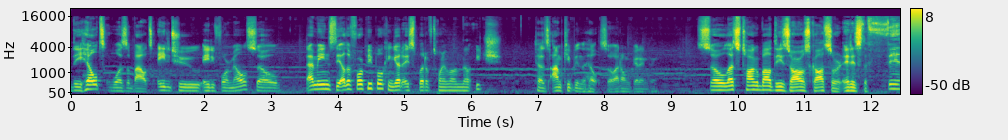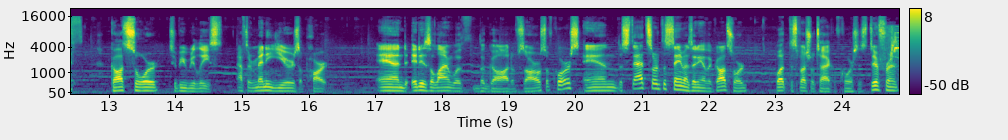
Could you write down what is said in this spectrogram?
the hilt was about 82, 84 mil, so that means the other four people can get a split of 21 mil each. Because I'm keeping the hilt, so I don't get anything. So let's talk about the Zaros God Sword. It is the fifth God Sword to be released after many years apart. And it is aligned with the God of Zaros, of course. And the stats are the same as any other God Sword. But the special attack, of course, is different.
